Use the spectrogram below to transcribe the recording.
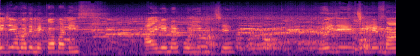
এই যে আমাদের মেকআপ আর্টিস্ট আইলাইনার করিয়ে দিচ্ছে। ওই যে ছেলের মা।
